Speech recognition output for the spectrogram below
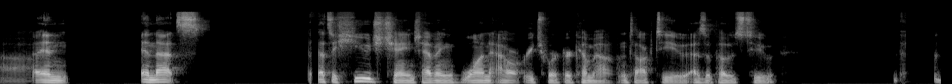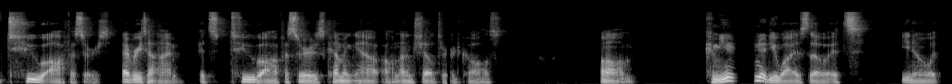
Uh, and and that's that's a huge change having one outreach worker come out and talk to you as opposed to two officers every time. It's two officers coming out on unsheltered calls. Um community wise though it's you know it,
